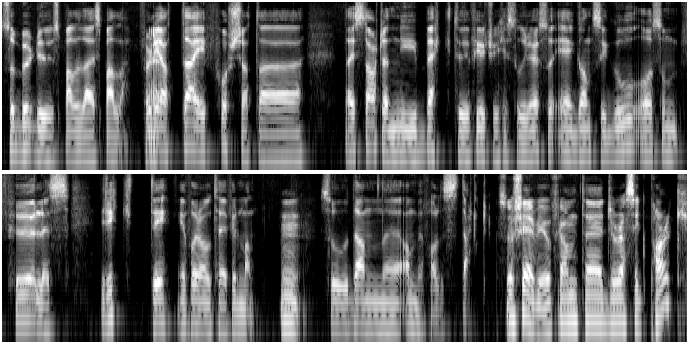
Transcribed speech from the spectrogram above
så burde du spille de spillene. Fordi Ja. at de fortsetter De starter en ny Back to the Future-historie som er ganske god, og som føles riktig i forhold til filmene. Mm. Så den eh, anbefales sterkt. Så ser vi jo fram til Jurassic Park,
